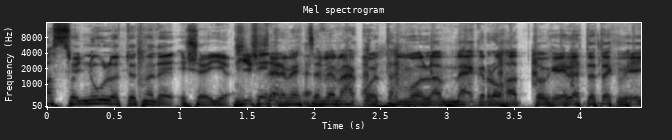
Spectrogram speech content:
Az, hogy 0-5 de és Istenem, tényleg- egyszer bemákoltam volna, megrohadtok életetek végéig.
